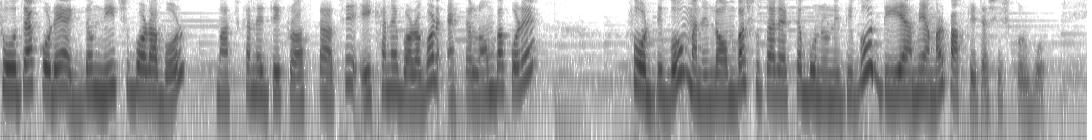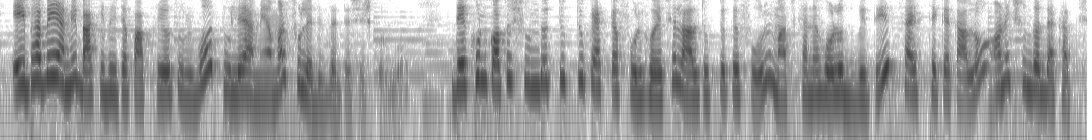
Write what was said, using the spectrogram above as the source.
সোজা করে একদম নিচ বরাবর, মাঝখানের যে ক্রসটা আছে এইখানে বরাবর একটা লম্বা করে ফোর দিব মানে লম্বা সুতার একটা বনুনি দিব, দিয়ে আমি আমার পাপড়িটা শেষ করব। এইভাবেই আমি বাকি দুইটা পাপড়িও তুলবো, তুলে আমি আমার ফুলের ডিজাইনটা শেষ করব। দেখুন কত সুন্দর টুকটুকে একটা ফুল হয়েছে, লাল টুকটুকে ফুল, মাঝখানে হলুদ বৃতির সাইড থেকে কালো, অনেক সুন্দর দেখাচ্ছে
